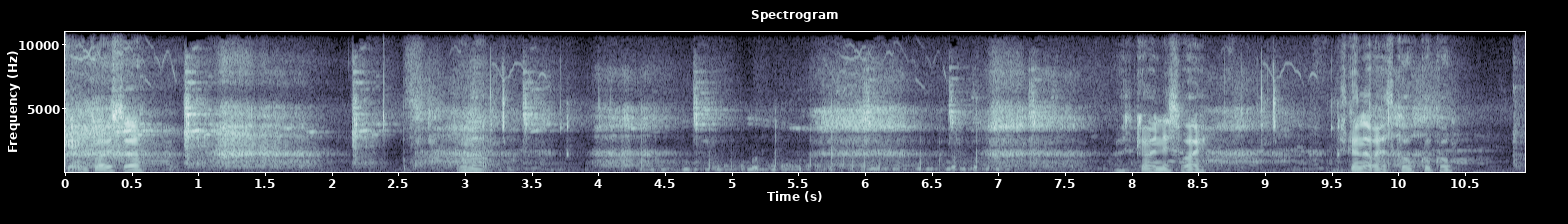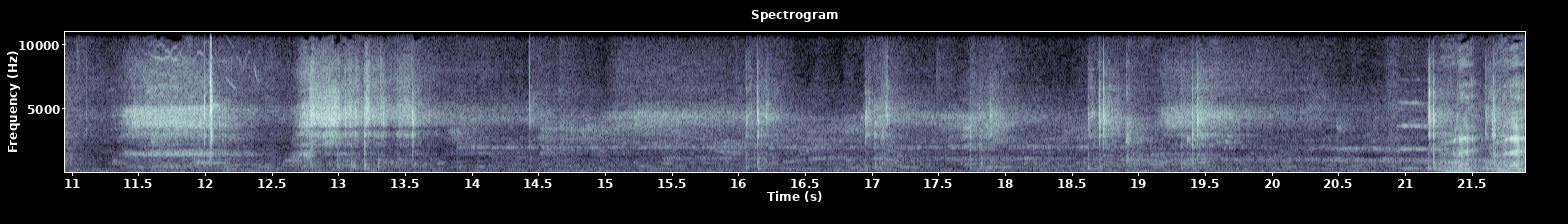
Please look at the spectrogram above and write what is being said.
Getting closer. Or not. Going this way. It's going that way. It's cool, cool, cool. Over there, over there.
